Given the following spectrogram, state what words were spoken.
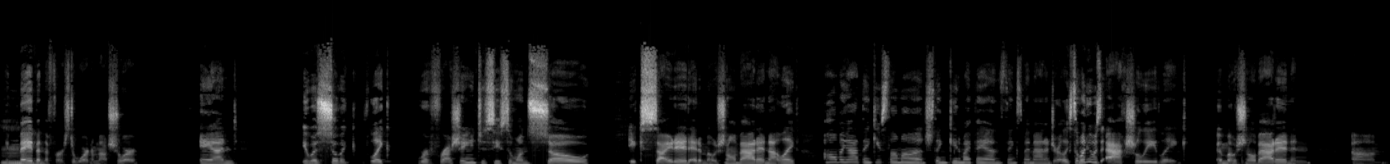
It Mhm. may have been the first award. I'm not sure, and it was so like refreshing to see someone so excited and emotional about it. Not like, oh my god, thank you so much, thank you to my fans, thanks my manager. Like someone who was actually like emotional about it and um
